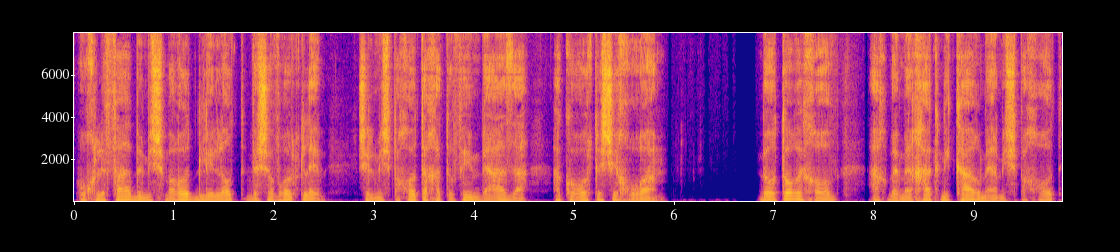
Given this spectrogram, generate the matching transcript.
הוחלפה במשמרות דלילות ושוברות לב של משפחות החטופים בעזה הקוראות לשחרורם. באותו רחוב, אך במרחק ניכר מהמשפחות,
